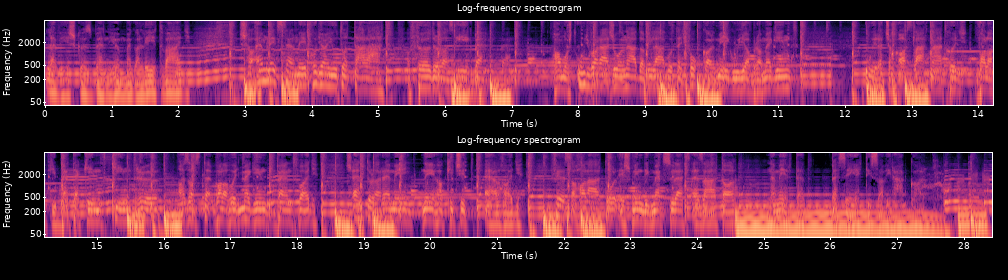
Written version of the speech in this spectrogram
levés közben jön meg a létvágy. S ha emlékszel még, hogyan jutottál át a földről az égbe, ha most úgy varázsolnád a világot egy fokkal még újabbra megint, újra csak azt látnád, hogy valaki betekint kintről, azaz te valahogy megint bent vagy, és ettől a remény néha kicsit elhagy. Félsz a haláltól, és mindig megszületsz ezáltal, Nem érted? Beszélj egy tiszavirággal. Nevetek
